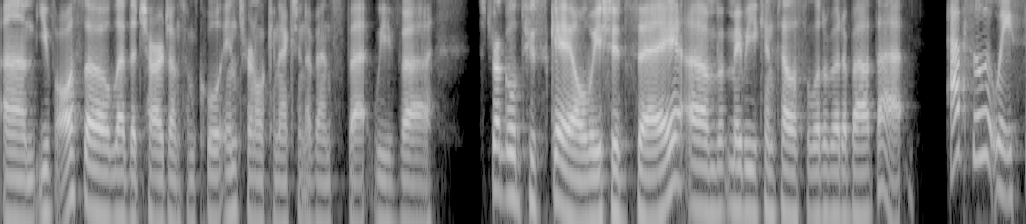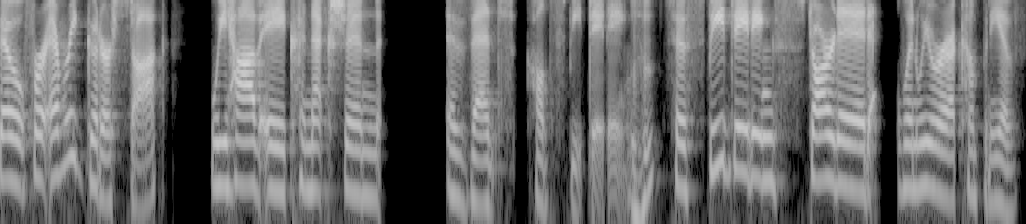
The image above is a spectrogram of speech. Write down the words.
Um, you've also led the charge on some cool internal connection events that we've uh, struggled to scale, we should say. Um, but maybe you can tell us a little bit about that. Absolutely. So for every goodr stock, we have a connection event called speed dating. Mhm. So speed dating started when we were a company of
